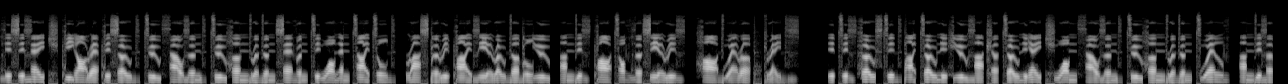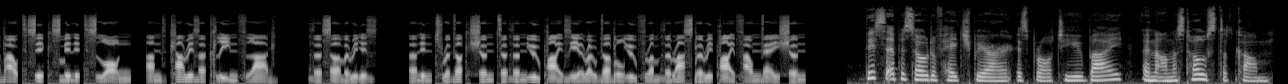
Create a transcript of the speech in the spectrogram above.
This is HPR episode 2271 entitled Raspberry Pi Zero W and is part of the series Hardware Upgrades. It is hosted by Tony Hughes Tony H1212 and is about 6 minutes long and carries a clean flag. The summary is an introduction to the new Pi Zero W from the Raspberry Pi Foundation. This episode of HPR is brought to you by anhonesthost.com.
